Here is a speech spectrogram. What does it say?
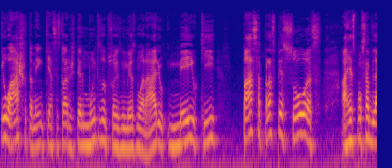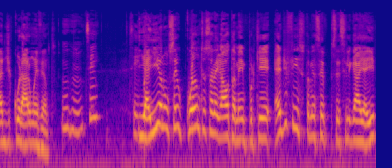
eu acho também que essa história de ter muitas opções no mesmo horário meio que passa para as pessoas a responsabilidade de curar um evento. Uhum, sim. Sim. E aí eu não sei o quanto isso é legal também, porque é difícil também você, você se ligar e aí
